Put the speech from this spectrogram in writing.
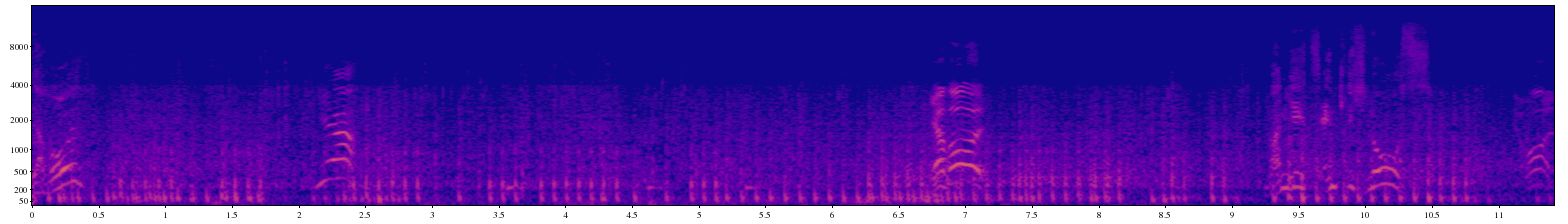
Jawohl? Ja! Jawohl! Wann geht's endlich los? Jawohl!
